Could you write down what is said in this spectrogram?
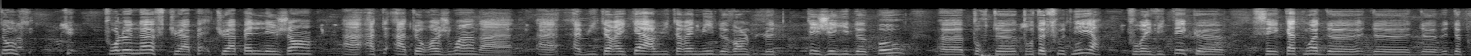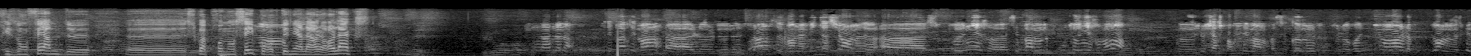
Donc tu- pour le 9, tu, appelles, tu appelles les gens à, à à te rejoindre à, à, 8h15, 8h30 devant le, le TGI de Pau euh, pour, te, pour te soutenir, pour éviter que ces 4 mois de, de, de- de prison ferme de, euh, soient prononcés pour obtenir la relax. Non, non, non, c'est pas vraiment euh, le, le, sens de mon invitation à, à soutenir, euh, c'est pas me soutenir moi je cherche forcément, parce que comme je le redis, moi, la prison ne me fait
